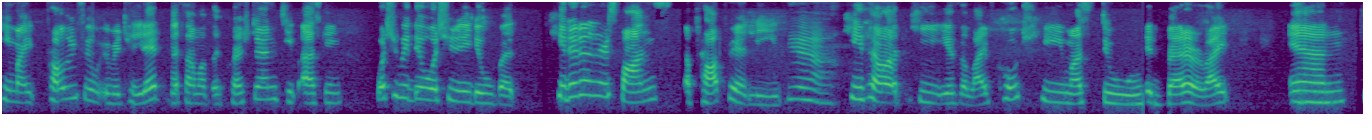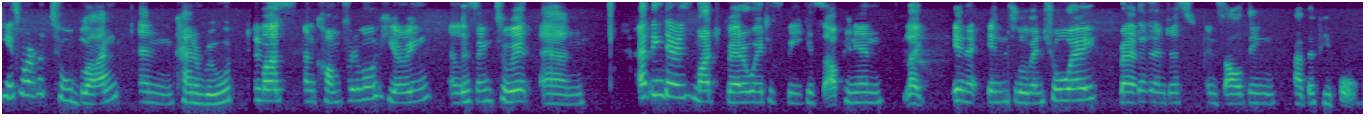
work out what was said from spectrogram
he might probably feel irritated by some of the questions, keep asking, what should we do, what should we do? But he didn't respond appropriately. Yeah He thought he is a life coach, he must do it better, right? Mm-hmm. And his words were too blunt and kind of rude. It was uncomfortable hearing and listening to it, and I think there is much better way to speak his opinion, like in an influential way, rather than just insulting other people.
